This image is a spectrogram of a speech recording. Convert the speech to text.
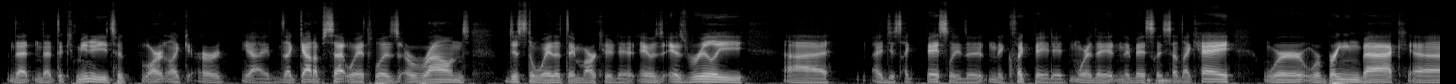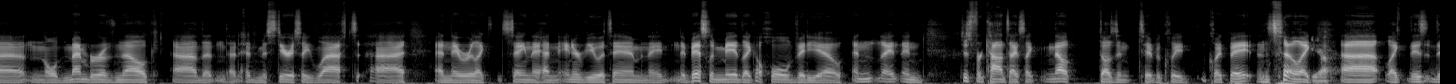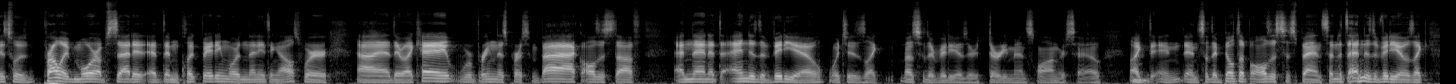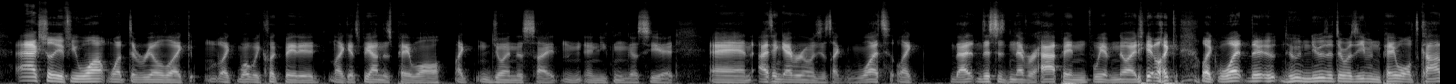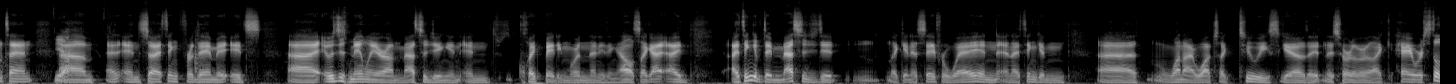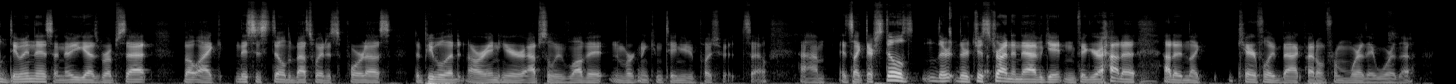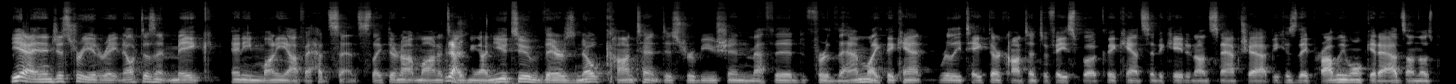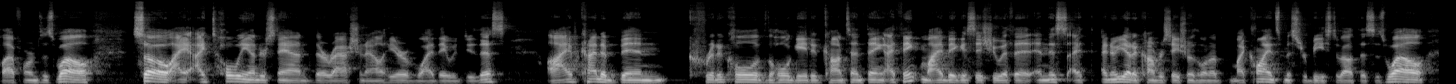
that that the community took part like or yeah like got upset with was around just the way that they marketed it. It was it was really uh, I just like basically the they clickbaited where they they basically mm-hmm. said like, hey, we're we're bringing back uh, an old member of Nelk uh, that that had mysteriously left, uh, and they were like saying they had an interview with him, and they they basically made like a whole video, and and just for context, like Nelk doesn't typically clickbait, and so like yeah. uh, like this this was probably more upset at, at them clickbaiting more than anything else. Where uh, they're like, hey, we're bringing this person back, all this stuff, and then at the end of the video, which is like most of their videos are 30 minutes long or so, like mm-hmm. and and so they built up all the suspense, and at the end of the video, it was like, actually, if you want what the real like like what we clickbaited, like it's beyond this paywall, like join this site and, and you can go see it. And I think everyone's just like, what, like that this has never happened. We have no idea like like what the, who knew that there was even paywalled content. Yeah. Um, and, and so I think for them it, it's uh, it was just mainly around messaging and, and clickbaiting more than anything else. Like I, I I think if they messaged it like in a safer way, and, and I think in uh, one I watched like two weeks ago, they, they sort of were like, hey, we're still doing this. I know you guys were upset, but like this is still the best way to support us. The people that are in here absolutely love it, and we're going to continue to push it. So um, it's like they're still they're they're just trying to navigate and figure out how to how to like carefully backpedal from where they were though. Yeah, and just to reiterate, Nelk doesn't make any money off of AdSense. Like they're not monetizing yeah. on YouTube. There's no content distribution method for them. Like they can't really take their content to Facebook. They can't syndicate it on Snapchat because they probably won't get ads on those platforms as well. So I, I totally understand their rationale here of why they would do this. I've kind of been critical of the whole gated content thing. I think my biggest issue with it, and this, I, I know you had a conversation with one of my clients, Mr. Beast, about this as well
